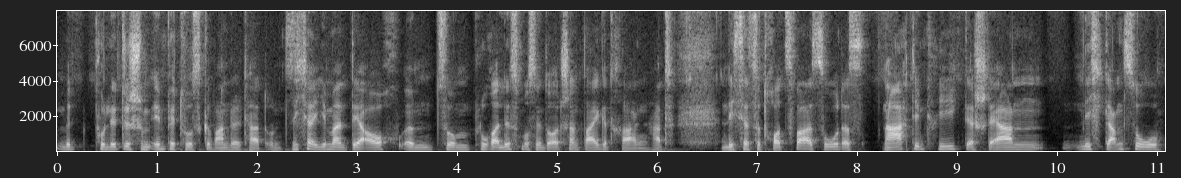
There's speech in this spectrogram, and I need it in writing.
mit politischem Impetus gewandelt hat und sicher jemand, der auch ähm, zum Pluralismus in Deutschland beigetragen hat. Nichtsdestotrotz war es so, dass nach dem Krieg der Stern nicht ganz so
